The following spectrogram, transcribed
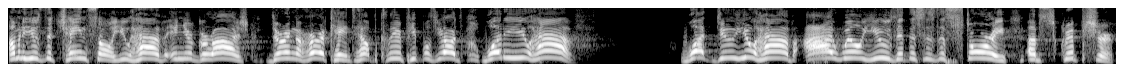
I'm to use the chainsaw you have in your garage during a hurricane to help clear people's yards. What do you have? What do you have? I will use it. This is the story of Scripture.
